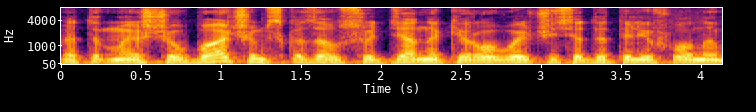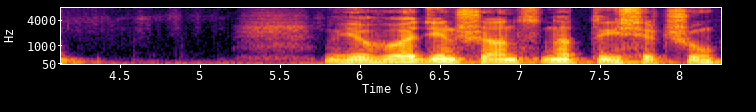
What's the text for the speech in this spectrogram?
это мы яшчэ ўбачым, сказаў суддзя, накіроўваючыся да телефона. Яго адзін шанс на тысячу,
